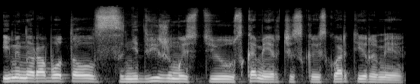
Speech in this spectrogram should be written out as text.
именно работал с недвижимостью, с коммерческой, с квартирами.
